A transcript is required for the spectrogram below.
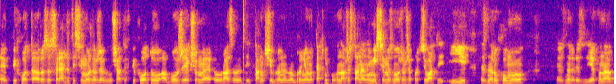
е, піхота розосередитися, можна вже влучати в піхоту, або вже якщо ми уразили танк чи броньовану техніку, вона вже стане на місці, ми зможемо вже працювати її з нерухомою, е, як вона,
